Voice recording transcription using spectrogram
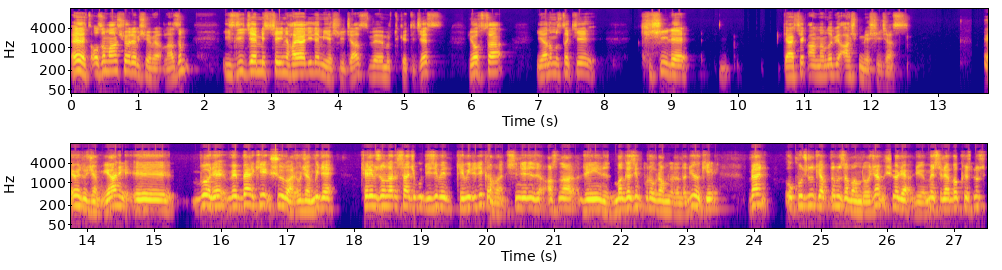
Evet, o zaman şöyle bir şey lazım. İzleyeceğimiz şeyin hayaliyle mi yaşayacağız ve ömür tüketeceğiz? Yoksa yanımızdaki kişiyle gerçek anlamda bir aşk mı yaşayacağız? Evet hocam yani e, böyle ve belki şu var hocam bir de televizyonlarda sadece bu dizi ve TV dedik ama sizin dediğiniz aslında değininiz. Magazin programlarında diyor ki ben okulculuk yaptığımız zaman da hocam şöyle diyor. Mesela bakıyorsunuz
